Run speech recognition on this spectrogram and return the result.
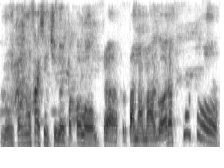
não, não faz sentido eu ir para o Panamá agora, porque eu tô,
